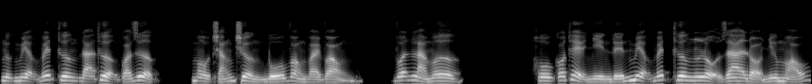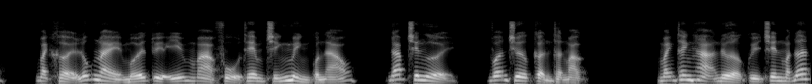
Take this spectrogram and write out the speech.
ngực miệng vết thương đã thượng quá dược, màu trắng trường bố vòng vài vòng, vẫn là mơ. Hồ có thể nhìn đến miệng vết thương lộ ra đỏ như máu, bạch khởi lúc này mới tùy ý mà phủ thêm chính mình quần áo, đáp trên người, vẫn chưa cẩn thận mặc. Mạnh thanh hạ nửa quỳ trên mặt đất,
